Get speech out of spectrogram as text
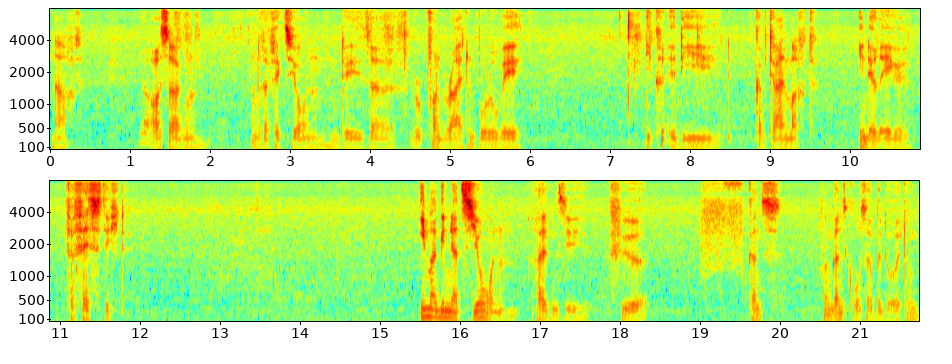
nach Aussagen und Reflexionen dieser von Wright und Borroway die, die Kapitalmacht in der Regel verfestigt. Imagination halten sie für ganz, von ganz großer Bedeutung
